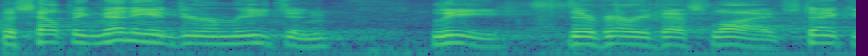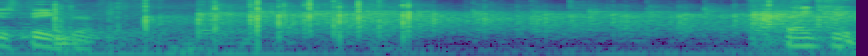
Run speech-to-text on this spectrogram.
that's helping many in Durham Region lead their very best lives. Thank you, Speaker. Thank you.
